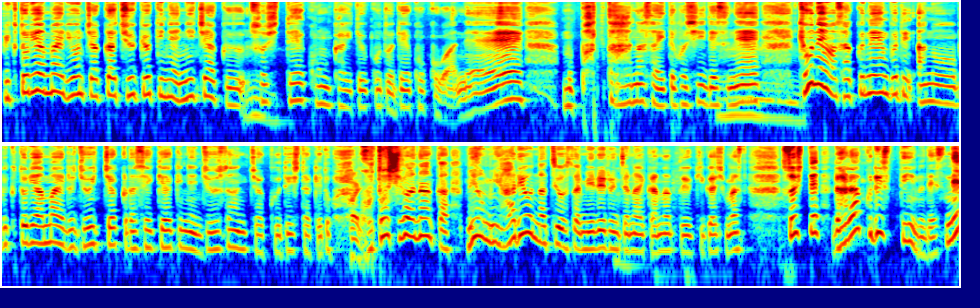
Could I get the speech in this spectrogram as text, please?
ビクトリアマイル4着から中京記念2着、そして今回ということでここはねもうパッと花咲いてほしいですね。去年は昨年ぶりあのビクトリアマイル11着から関谷記念13着でしたけど、はい。今年はなんか目を見張るような強さ見れるんじゃないかなという気がします。そしてララ・クリスティーヌですね、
